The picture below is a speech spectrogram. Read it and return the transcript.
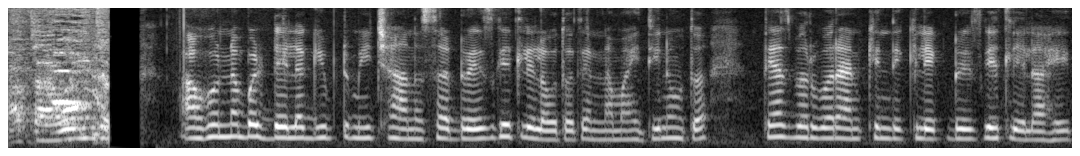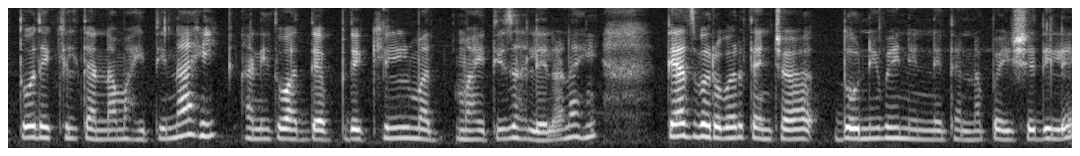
आता ओमच्या आहोंना बड्डेला गिफ्ट मी छान असा ड्रेस घेतलेला होता त्यांना माहिती नव्हतं. त्याचबरोबर आणखीन देखील एक ड्रेस घेतलेला आहे. तो देखील त्यांना माहिती नाही आणि तो अद्याप देखील म माहिती झालेला नाही. त्याचबरोबर त्यांच्या दोन्ही बहिणींनी त्यांना पैसे दिले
